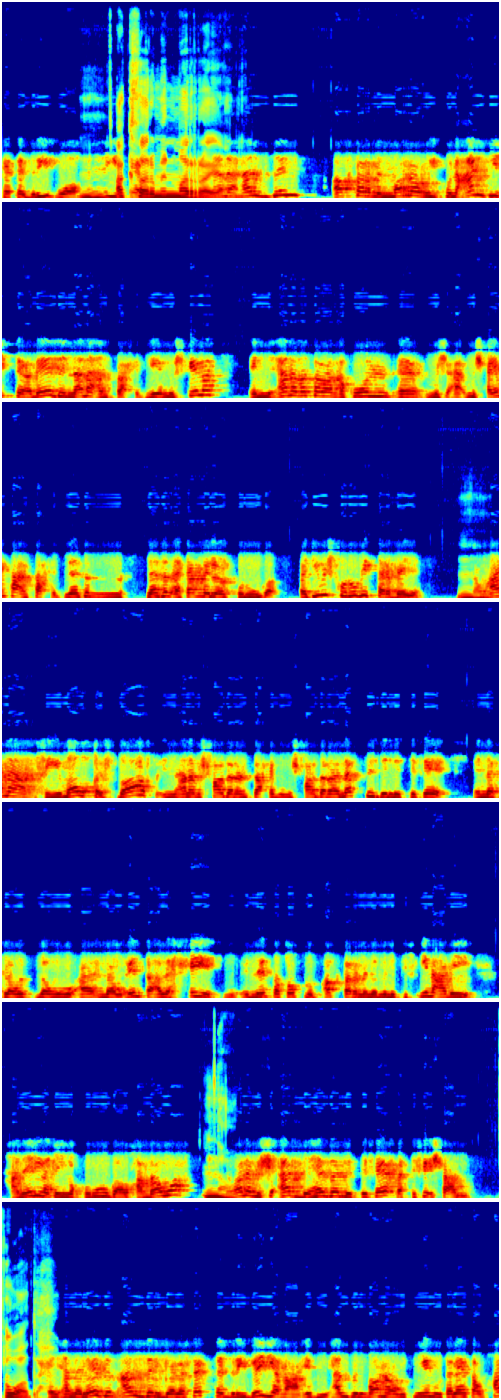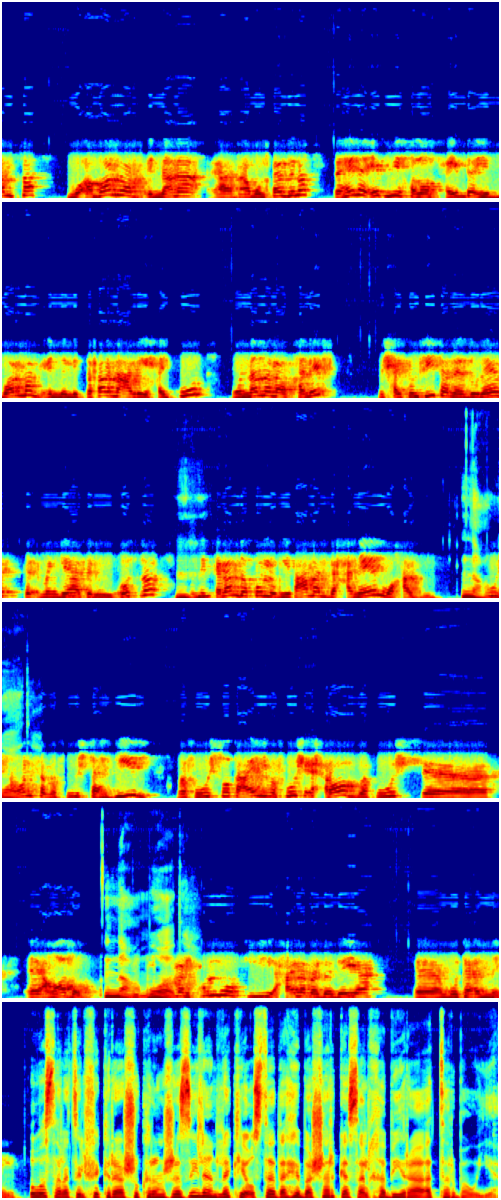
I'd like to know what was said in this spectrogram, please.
كتدريب واقعي مهم. أكثر من مرة يعني أنا أنزل أكتر من مرة ويكون عندي استعداد إن أنا أنسحب هي مشكلة إن أنا مثلا أكون آه، مش مش هينفع أنسحب لازم لازم أكمل الخروجة فدي مش خروج التربية لو. أنا في موقف ضعف إن أنا مش هقدر أنسحب ومش هقدر أنفذ الاتفاق إنك لو لو لو أنت الحيت إن أنت تطلب أكتر من اللي متفقين عليه هنلغي الخروجه وهنروح لو نعم. أنا مش قد هذا الاتفاق ما اتفقش عليه. واضح. يعني أنا لازم أنزل جلسات تدريبية مع ابني أنزل مرة واثنين وثلاثة وخمسة وأجرب إن أنا أبقى ملتزمة. فهنا ابني خلاص هيبدأ يتبرمج إن اللي اتفقنا عليه هيكون وإن أنا لو خالفت مش هيكون في تنازلات من جهة الأسرة وإن. الكلام ده كله بيتعمل بحنان وحزم. نعم ما فيهوش عنف ما فيهوش تهديد ما فيهوش صوت عالي ما فيهوش إحراج ما فيهوش آه، آه، غضب. نعم واضح. كله في حالة مزاجية آه، متأنية. وصلت الفكرة. شكرا جزيلا لك يا أستاذة هبة شركس الخبيرة التربوية.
